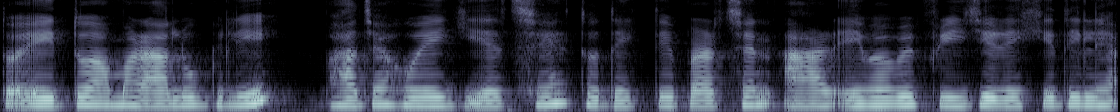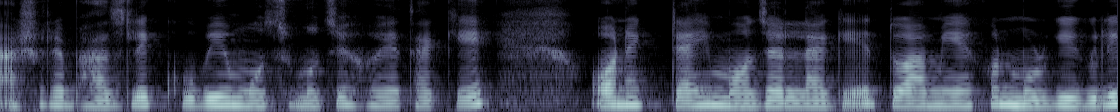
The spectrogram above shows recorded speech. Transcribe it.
তো এই তো আমার আলুগুলি ভাজা হয়ে গিয়েছে। তো দেখতেই পাচ্ছেন আর এভাবে ফ্রিজে রেখে দিলে আসলে ভাজলে খুবই মুচমুচে হয়ে থাকে, অনেকটাই মজার লাগে। তো আমি এখন মুরগিগুলি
